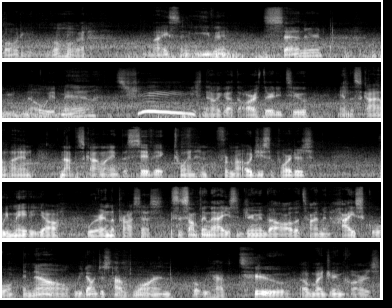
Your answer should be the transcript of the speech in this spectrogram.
Lordy lord. Nice and even. Centered. You know it, man. Sheesh. Now we got the R32 and the Skyline. Not the Skyline, the Civic twinning. For my OG supporters, we made it, y'all. We're in the process. This is something that I used to dream about all the time in high school. And now we don't just have one, but we have two of my dream cars.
